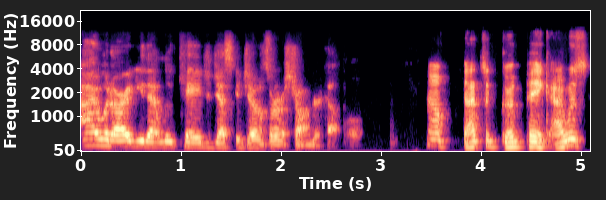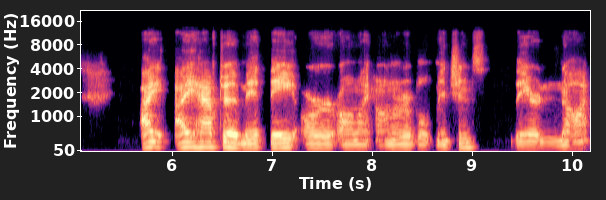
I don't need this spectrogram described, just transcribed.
I would argue that Luke Cage and Jessica Jones are a stronger couple. No, that's a good pick. I was I I have to admit they are on my honorable mentions. They are not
